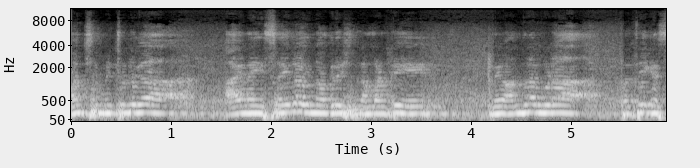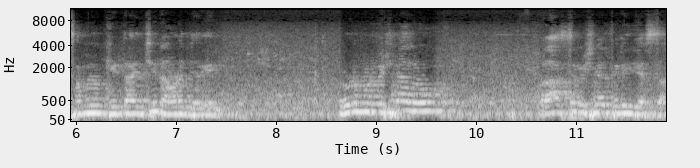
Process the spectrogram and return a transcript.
మంచి మిత్రుడిగా ఆయన ఈ శైలో ఇనాగ్రేషన్ రమ్మంటే మేము అందరం కూడా ప్రత్యేక సమయం కేటాయించి రావడం జరిగింది. రెండు మూడు విషయాలు రాష్ట్ర విషయాలు తెలియజేస్తా.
